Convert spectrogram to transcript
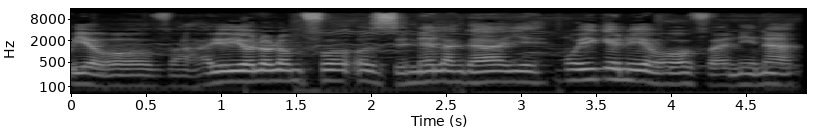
uYehova. Ayuyolo lomfo ozimela ngaye. Moyikeni uYehova nina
